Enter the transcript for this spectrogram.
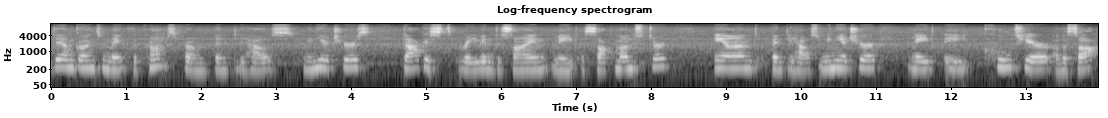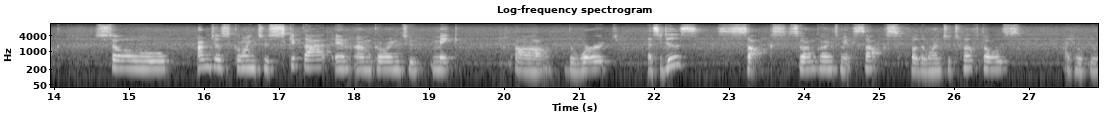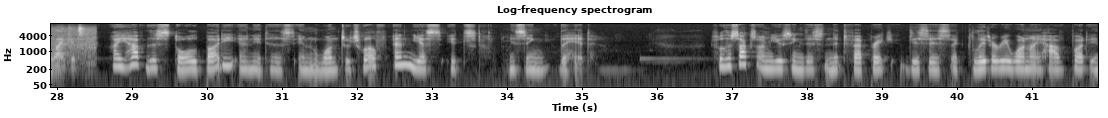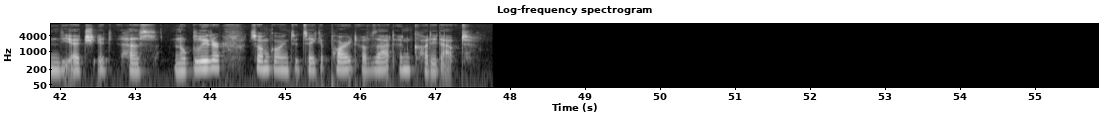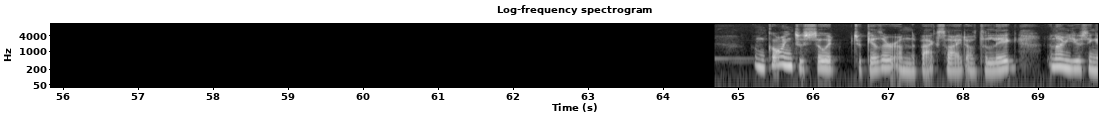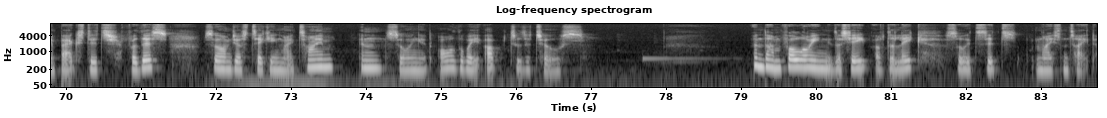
today I'm going to make the prompts from Bentley House Miniatures. Darkest Raven Design made a sock monster and Bentley House Miniature made a cool chair of a sock. So I'm just going to skip that and I'm going to make uh, the word as it is, socks. So I'm going to make socks for the 1 to 12 dolls. I hope you like it. I have this tall body and it is in 1 to 12 and yes it's missing the head. For the socks I'm using this knit fabric. This is a glittery one I have but in the edge it has no glitter so I'm going to take a part of that and cut it out. I'm going to sew it together on the back side of the leg and I'm using a back stitch for this. So I'm just taking my time and sewing it all the way up to the toes. And I'm following the shape of the leg so it sits nice and tight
